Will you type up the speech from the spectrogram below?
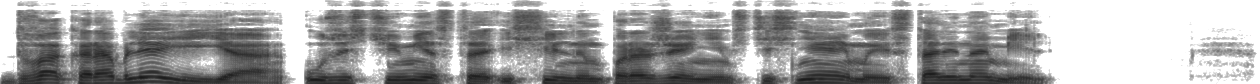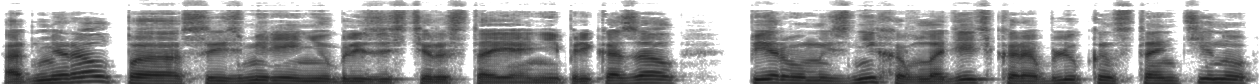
Два корабля и я, узостью места и сильным поражением стесняемые, стали на мель. Адмирал по соизмерению близости расстояний приказал первым из них овладеть кораблю Константину,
